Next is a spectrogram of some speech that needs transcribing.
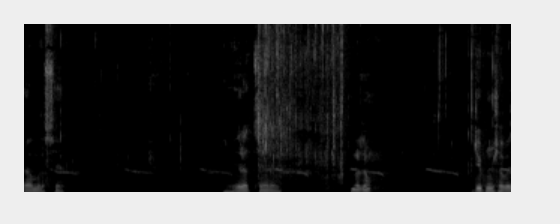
राम्रो छ। यो। रात चाहिँ टिप्नु सबै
